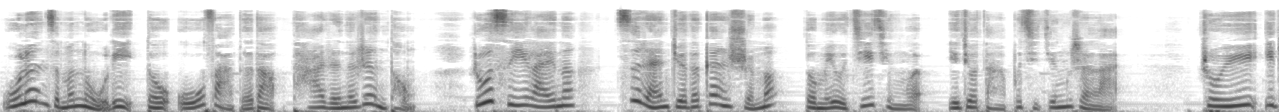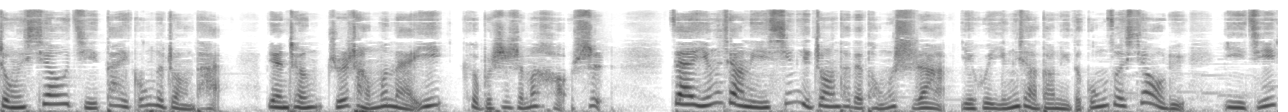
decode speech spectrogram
无论怎么努力都无法得到他人的认同。如此一来呢？自然觉得干什么都没有激情了，也就打不起精神来，处于一种消极怠工的状态，变成职场木乃伊可不是什么好事。在影响你心理状态的同时啊，也会影响到你的工作效率以及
